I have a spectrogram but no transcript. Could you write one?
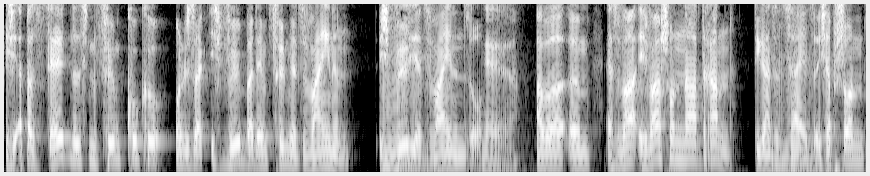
ich habe das selten, dass ich einen Film gucke und ich sage, ich will bei dem Film jetzt weinen. Ich will mhm. jetzt weinen so. Ja, ja. Aber ähm, es war, ich war schon nah dran die ganze mhm. Zeit. Ich habe schon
